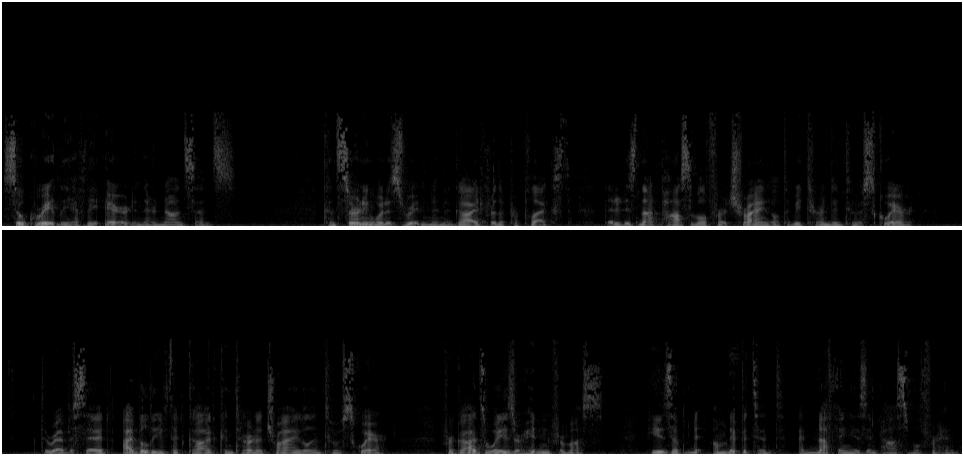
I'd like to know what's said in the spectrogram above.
so greatly have they erred in their nonsense. Concerning what is written in the Guide for the Perplexed, that it is not possible for a triangle to be turned into a square, the Rebbe said, I believe that God can turn a triangle into a square, for God's ways are hidden from us, he is omnipotent, and nothing is impossible for him.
